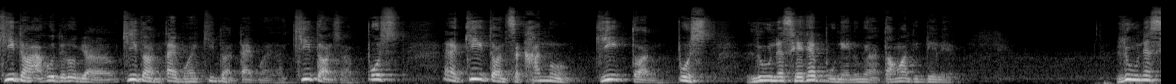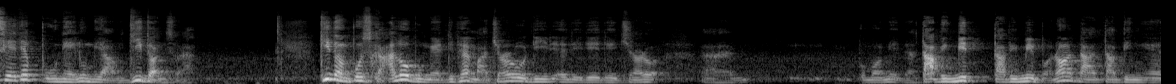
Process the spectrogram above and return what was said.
ဂီတန်အခုတို့ပြောဂီတန်တိုက်ပွဲဂီတန်တိုက်ပွဲဂီတန်ဆိုတာ post အဲ့ဒါဂီတန်စခန်းမို့ဂီတန် post လူ20တဲ့ပူနေလို့မရတောင်းအတိတိလေလူ20တဲ့ပူနေလို့မရဘူးဂီတန်ဆိုတာဂီတန် post ကအလို့ပုံငယ်ဒီဖက်မှာကျွန်တော်တို့ဒီဒီဒီဒီကျွန်တော်တို့အဲ ပုံမမြင့်တာဘီမစ်တာဘီမစ်ပေါ့နော်တာတာဘီအဲ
